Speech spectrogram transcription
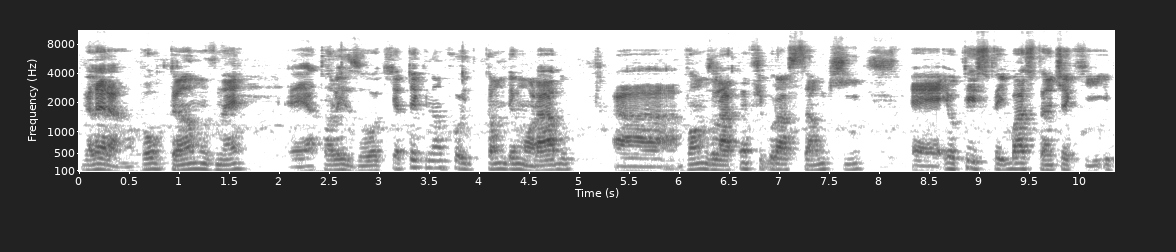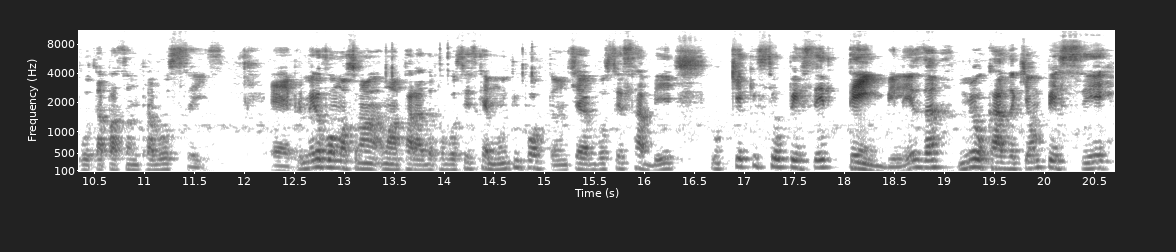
Galera, voltamos, né? É, atualizou aqui, até que não foi tão demorado. Ah, vamos lá, a configuração que é, eu testei bastante aqui e vou estar tá passando para vocês. É, primeiro eu vou mostrar uma, uma parada para vocês que é muito importante, é você saber o que que seu PC tem, beleza? No meu caso aqui é um PC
